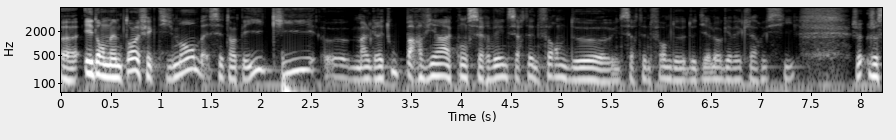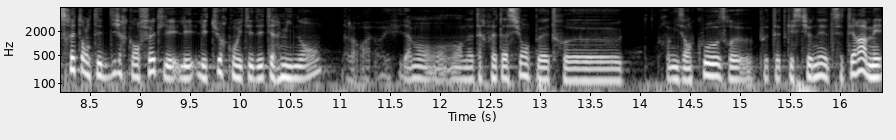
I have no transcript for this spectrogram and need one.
Euh, et dans le même temps, effectivement, bah, c'est un pays qui, euh, malgré tout, parvient à conserver une certaine forme de, une certaine forme de, dialogue avec la Russie. Je, serais tenté de dire qu'en fait, les, les, Turcs ont été déterminants. Alors, évidemment, mon interprétation peut être remise en cause, peut-être questionnée, etc. Mais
